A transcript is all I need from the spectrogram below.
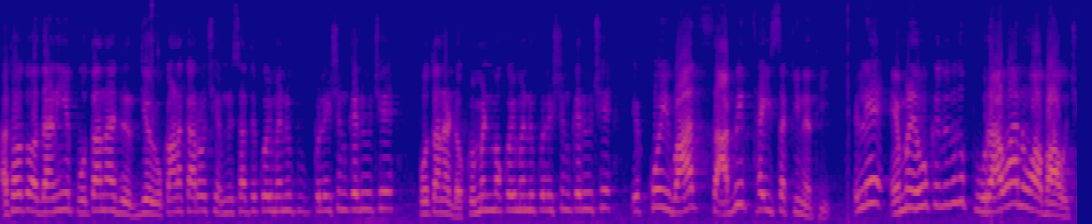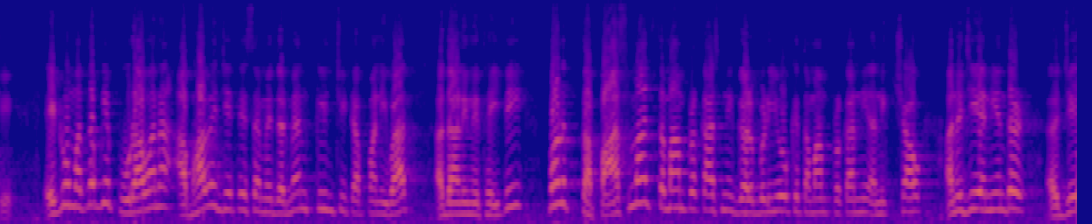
અથવા તો અદાણીએ પોતાના જે રોકાણકારો છે, એમની સાથે કોઈ મેન્યુપ્યુલેશન કર્યું છે? પોતાના ડોક્યુમેન્ટમાં કોઈ મેન્યુપ્યુલેશન કર્યું છે? એ કોઈ વાત સાબિત થઈ શકી નથી. એટલે એમણે એવું કીધું હતું કે પુરાવાનો અભાવ છે. એટલો મતલબ કે પુરાવાના અભાવે જે તે સમય દરમિયાન ક્લીન ચીટ આપવાની વાત અદાણીને થઈ હતી. પણ તપાસમાં જ તમામ પ્રકારની ગડબડીઓ કે તમામ પ્રકારની અનિચ્છાઓ અને જે એની અંદર જે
